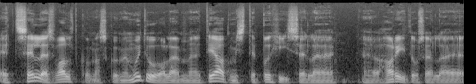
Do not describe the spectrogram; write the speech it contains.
et selles valdkonnas, kui me muidu oleme teadmistepõhisele äh, haridusele äh,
